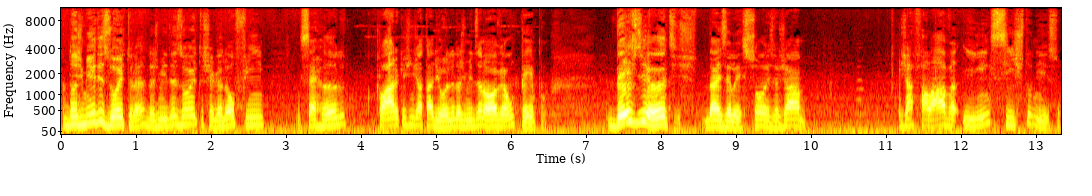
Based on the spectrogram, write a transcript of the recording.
2018, né? 2018, chegando ao fim, encerrando. Claro que a gente já está de olho em 2019 há um tempo. Desde antes das eleições, eu já já falava e insisto nisso.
